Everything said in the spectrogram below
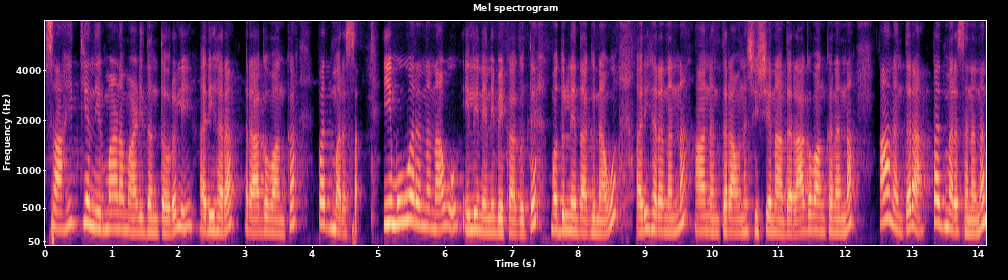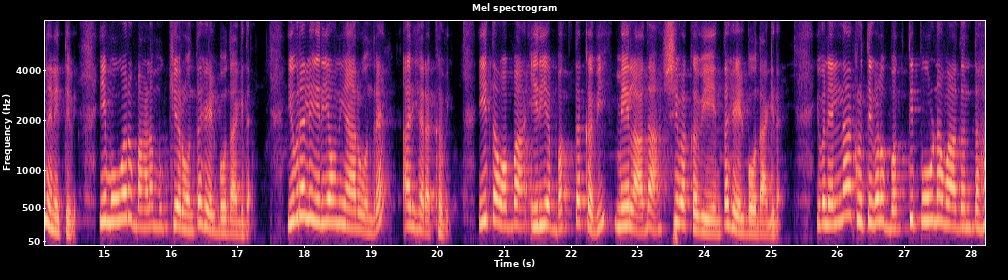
ಸಾಹಿತ್ಯ ನಿರ್ಮಾಣ ಮಾಡಿದಂಥವರಲ್ಲಿ ಹರಿಹರ, ರಾಘವಾಂಕ, ಪದ್ಮರಸ. ಈ ಮೂವರನ್ನು ನಾವು ಇಲ್ಲಿ ನೆನೆಬೇಕಾಗುತ್ತೆ. ಮೊದಲನೇದಾಗಿ ನಾವು ಹರಿಹರನನ್ನು, ಆ ನಂತರ ಅವನ ಶಿಷ್ಯನಾದ ರಾಘವಾಂಕನನ್ನು, ಆ ನಂತರ ಪದ್ಮರಸನನ್ನು ನೆನೆತೀವಿ. ಈ ಮೂವರು ಬಹಳ ಮುಖ್ಯರು ಅಂತ ಹೇಳ್ಬೋದಾಗಿದೆ. ಇವರಲ್ಲಿ ಹಿರಿಯವನು ಯಾರು ಅಂದರೆ ಹರಿಹರ ಕವಿ. ಈತ ಒಬ್ಬ ಹಿರಿಯ ಭಕ್ತ ಕವಿ, ಮೇಲಾದ ಶಿವಕವಿ ಅಂತ ಹೇಳ್ಬೋದಾಗಿದೆ. ಇವನೆಲ್ಲ ಕೃತಿಗಳು ಭಕ್ತಿಪೂರ್ಣವಾದಂತಹ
